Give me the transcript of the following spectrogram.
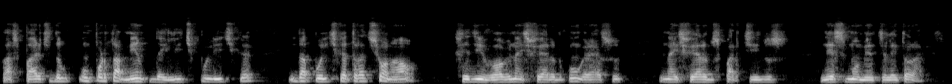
faz parte do comportamento da elite política e da política tradicional que se desenvolve na esfera do Congresso e na esfera dos partidos nesses momentos eleitorais.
